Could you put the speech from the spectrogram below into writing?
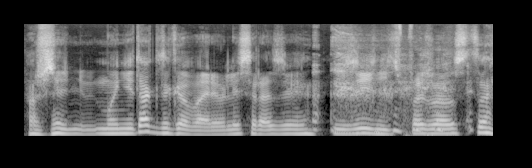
А что, мы не так договаривались, разве? Извините, пожалуйста.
